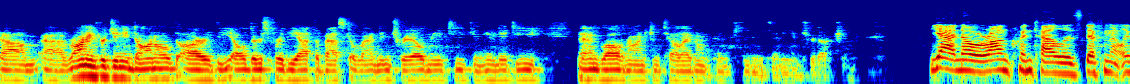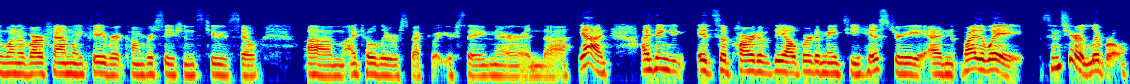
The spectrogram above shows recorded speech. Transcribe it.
Um, uh, Ron and Virginia Donald are the elders for the Athabasca Landing Trail Métis community, and while Ron Quintal, I don't think he needs any introduction. Yeah, no, Ron Quintal is definitely one of our family favorite conversations too. So um, I totally respect what you're saying there. And uh, yeah, I think it's a part of the Alberta Métis history. And by the way, since you're a liberal,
